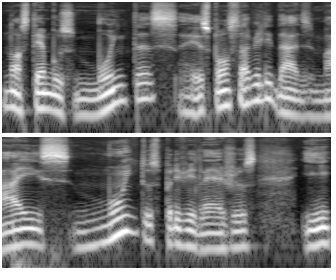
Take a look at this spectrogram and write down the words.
nós temos muitas responsabilidades, mas muitos privilégios e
